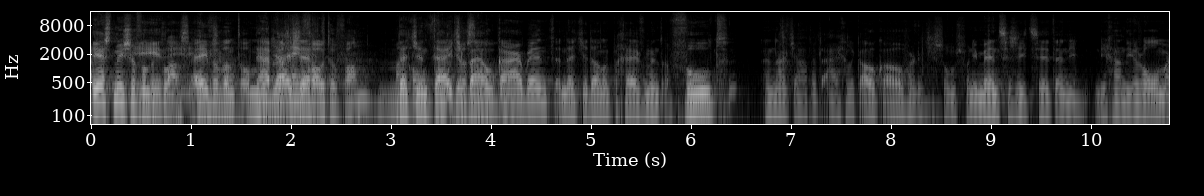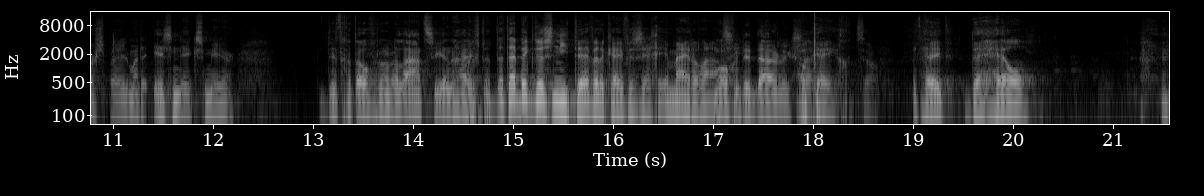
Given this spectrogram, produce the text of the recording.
Eerst Michel van der Plas. Even, want omdat jij zegt foto van, dat je een tijdje bij elkaar bent en dat je dan op een gegeven moment voelt En Natje had het eigenlijk ook over, dat je soms van die mensen ziet zitten en die, die gaan die rol maar spelen, maar er is niks meer. Dit gaat over een relatie en hij heeft het... Dat heb ik dus niet, hè, wil ik even zeggen, in mijn relatie. Mogen dit duidelijk zijn? Oké, goed zo. Het heet de hel.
